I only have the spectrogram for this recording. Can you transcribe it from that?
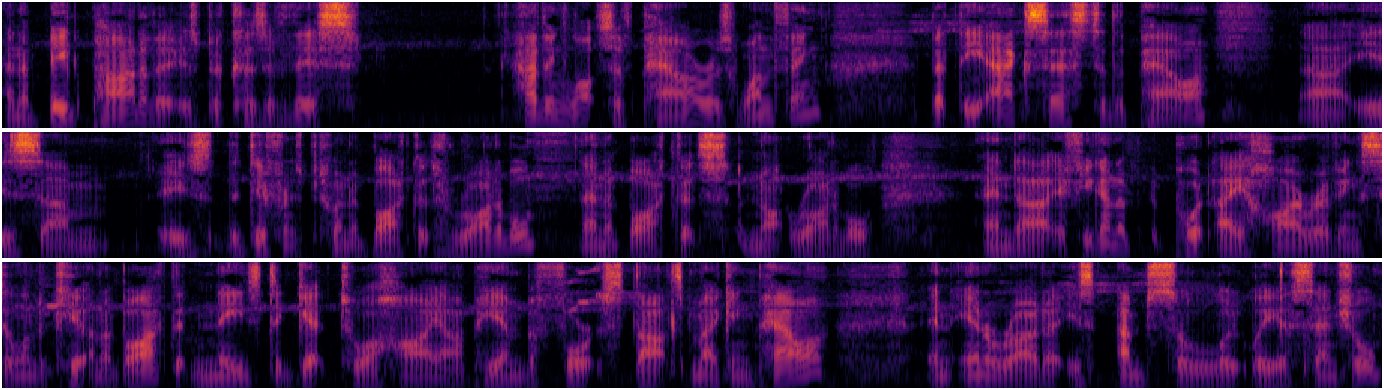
and a big part of it is because of this. Having lots of power is one thing, but the access to the power uh, is um, is the difference between a bike that's rideable and a bike that's not rideable. And uh, if you're going to put a high revving cylinder kit on a bike that needs to get to a high RPM before it starts making power, an inner rotor is absolutely essential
